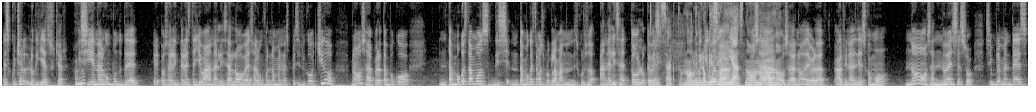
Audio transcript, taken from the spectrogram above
escuchar lo que quieras escuchar. Y si en algún punto te eh, o sea, el interés te lleva a analizarlo o ves algún fenómeno específico, chido, ¿no? O sea, pero tampoco tampoco estamos tampoco estamos proclamando un discurso analiza todo lo que ves. Exacto, no te lo que serías, no, o sea, no, no. O sea, no, de verdad, al final del día es como no, o sea, no es eso. Simplemente es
